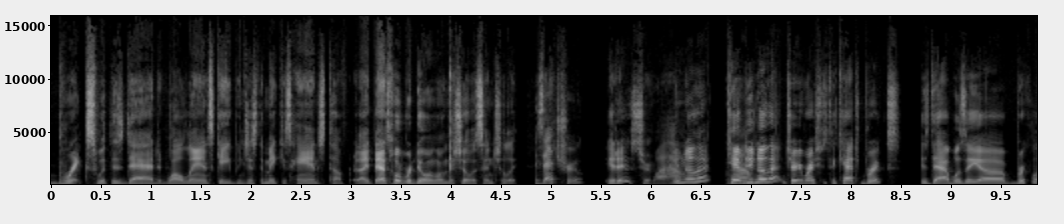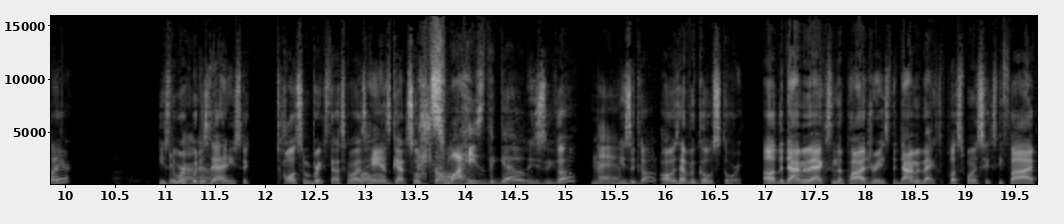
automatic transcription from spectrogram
bricks with his dad while landscaping just to make his hands tougher. Like that's what we're doing on the show essentially. Is that true? It is true. Wow. You know that? Cam, do you know that Jerry Rice used to catch bricks? His dad was a uh, bricklayer. He used Did to work with his dad. He used to toss some bricks. That's why his Well, hands got so That's strong. That's why he's the goat, He's a goat. man. He's a goat. Always have a goat story. Uh, the Diamondbacks and the Padres. The Diamondbacks plus 165.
